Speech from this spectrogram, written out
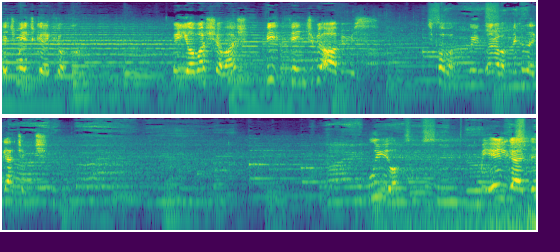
geçmeye hiç gerek yok. Ve yavaş yavaş bir zenci bir abimiz. Tipe bak, bıyıklara bak ne kadar gerçekçi. Uyuyor. Bir el geldi.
